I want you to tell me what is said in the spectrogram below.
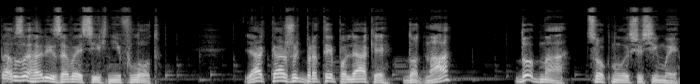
Та взагалі за весь їхній флот. Як кажуть брати поляки, до дна? До дна, цокнулись усі ми.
